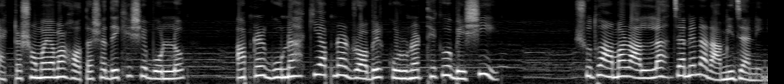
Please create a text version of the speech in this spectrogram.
একটা সময় আমার হতাশা দেখে সে বলল, আপনার গুনাহ কি আপনার রবের করুণার থেকেও বেশি? শুধু আমার আল্লাহ জানেন আর আমি জানি।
